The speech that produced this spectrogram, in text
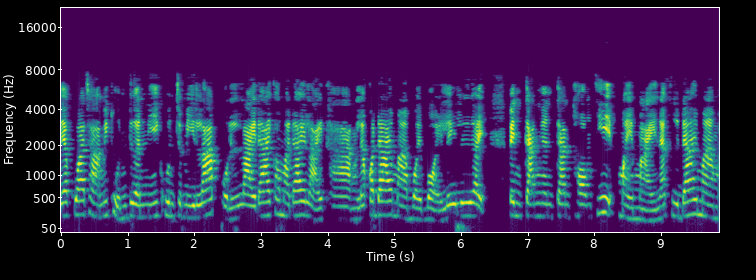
เรียกว่าชาวมิถุนเดือนนี้คุณจะมีลาภผลรายได้เข้ามาได้หลายทาง แล้วก็ได้มาบ่อยๆเรื่อยๆ เป็นการเงินการทองที่ใหม่ๆนะคือได้มาใ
